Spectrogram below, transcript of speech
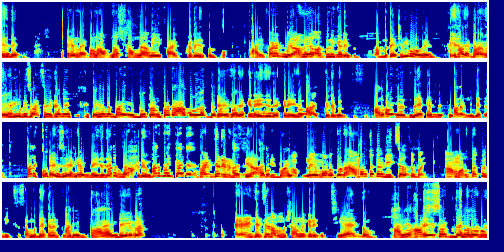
এই দেখেন। দেখেন এখন আপনার সামনে আমি ফাইভ ফেলব Five ফাইভ কাটবেন? আমি এখনই কেটে ফেলব আমরা দেখি বলেন এই যে আরে দেখেন, ভাই, আমি এখনই রিচ আছে five এখানে এখানে ভাই দোকানপাটে আগুন লাগতে পারে ভাই দেখেন এই যে দেখেন এই যে ফাইভ কেটে ফেলতেছি আরে ভাই- একটু দেখেন একটু দেখেন আরে এই যে করতেছেন কি দেখেন, এই যে দেখেন, আরে ভাগ আরে ভাই কাটে ফাইভ কেটে ফেলতেছি আরে ভাই আপনি মনে করেন আমারও তো একটা রিক্স আছে ভাই আমারও তো একটা রিক্স আছে আমরা দেখেন আরে ভাই এই দেখছেন আমরা সামনে কেটে ফেলছি একদম আরে এই যে দেখেন, আশ্চর্যজনক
